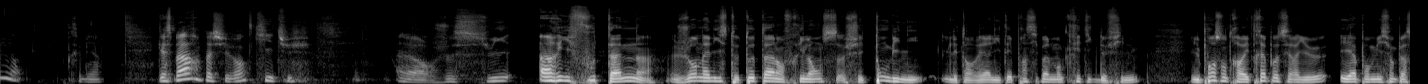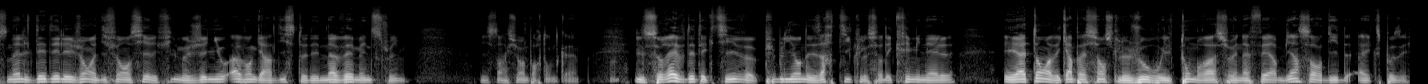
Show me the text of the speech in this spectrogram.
Non. Très bien. Gaspard, page suivante, qui es-tu? Alors, je suis Harry Foutan, journaliste total en freelance chez Tombini. Il est en réalité principalement critique de films. Il prend son travail très au sérieux et a pour mission personnelle d'aider les gens à différencier les films géniaux avant-gardistes des navets mainstream. Distinction importante quand même. Il se rêve détective, publiant des articles sur des criminels et attend avec impatience le jour où il tombera sur une affaire bien sordide à exposer.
